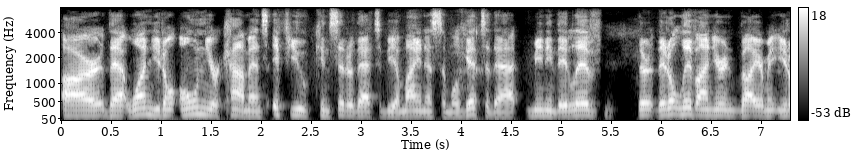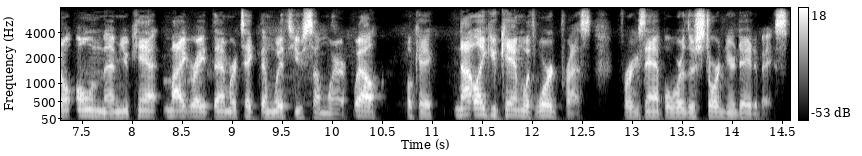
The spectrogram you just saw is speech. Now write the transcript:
are that one, you don't own your comments if you consider that to be a minus, and we'll get to that. Meaning they live, they don't live on your environment. You don't own them. You can't migrate them or take them with you somewhere. Well, okay, not like you can with WordPress, for example, where they're stored in your database.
